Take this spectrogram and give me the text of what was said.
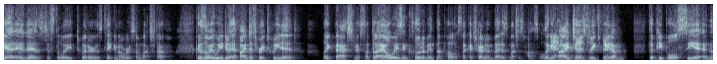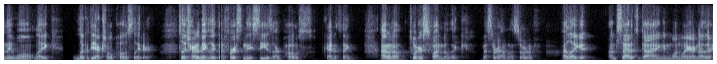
Yeah, it is just the way Twitter has taken over so much stuff. Because the way we do, it, if I just retweeted like Bastian or something, I always include them in the post. Like I try to embed as much as possible. Like if I just retweet them, the people will see it and then they won't like look at the actual post later. So I try to make like the first thing they see is our post kind of thing. I don't know. Twitter's fun to like mess around with, sort of. I like it. I'm sad it's dying in one way or another.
